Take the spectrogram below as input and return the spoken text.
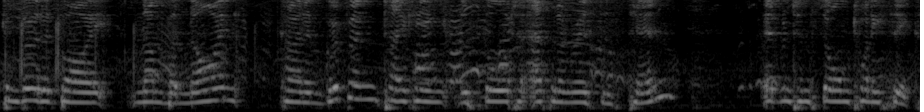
converted by number nine, Conan Griffin, taking the score to Atherton Roosters 10, Edmonton Storm 26.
